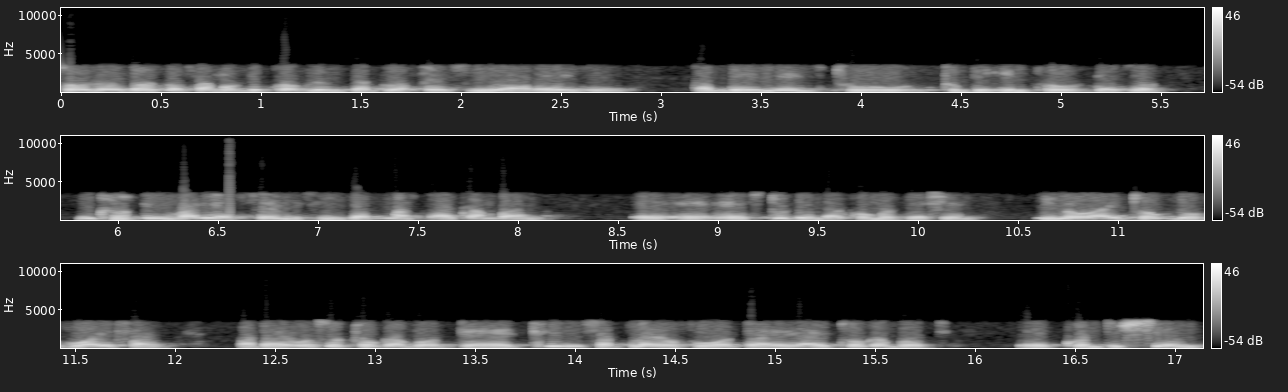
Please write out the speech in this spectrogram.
So those are some of the problems that we are facing, we are raising, that they need to, to be improved as well, including various services that must accompany a, a, a student accommodation. You know, I talked of Wi-Fi, but I also talk about uh, clean supply of water. I, I talk about uh, conditions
